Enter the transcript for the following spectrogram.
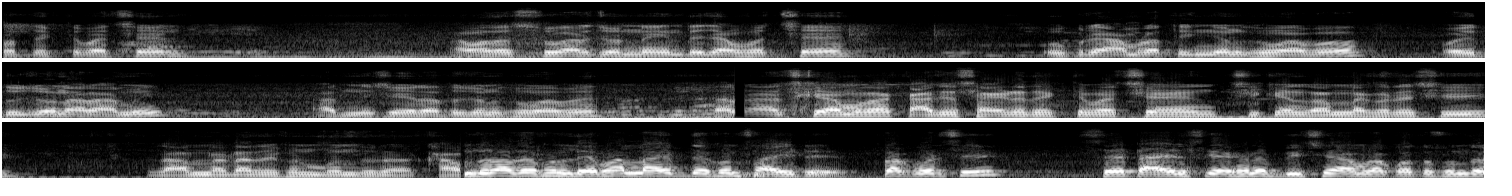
দেখতে পাচ্ছেন আমাদের শোয়ার জন্য ইন্তজাম হচ্ছে। উপরে আমরা তিনজন ঘুমাবো ওই দুজন আর আমি আর নিচে এরা দুজন ঘুমাবে। তারপর আজকে আমরা কাজের সাইডে দেখতে পাচ্ছেন চিকেন রান্না করেছি। রান্নাটা দেখুন বন্ধুরা বন্ধুরা দেখুন লেভার লাইফ দেখুন সাইডে। আমরা করছি সে টাইলসকে এখানে বিছিয়ে আমরা কত সুন্দর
